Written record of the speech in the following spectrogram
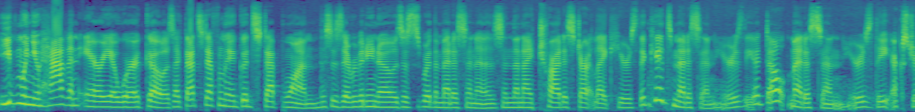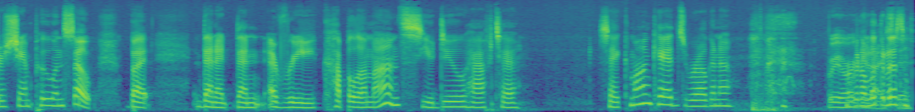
Even when you have an area where it goes, like that's definitely a good step one. This is everybody knows this is where the medicine is, and then I try to start like here's the kids' medicine, here's the adult medicine, here's the extra shampoo and soap. But then it then every couple of months you do have to say, "Come on, kids, we're all gonna we're gonna look at this, and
